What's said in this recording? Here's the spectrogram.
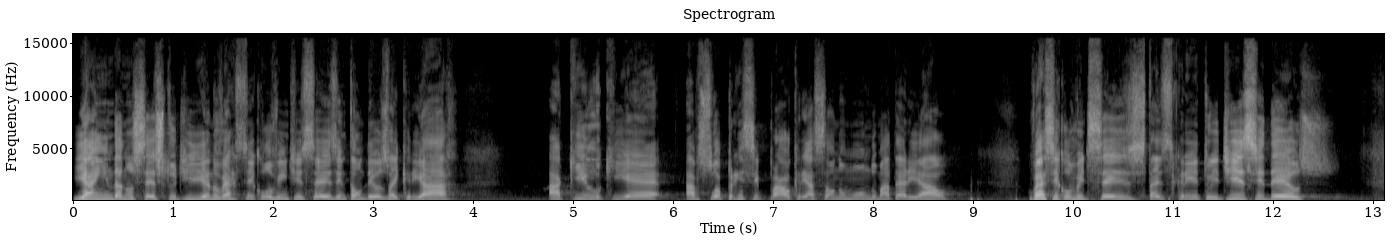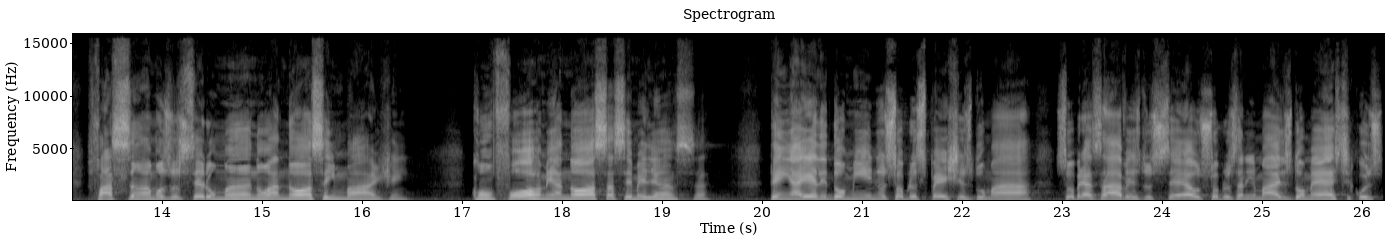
E ainda no sexto dia, no versículo 26, então Deus vai criar aquilo que é a sua principal criação no mundo material. O versículo 26 está escrito: E disse Deus: Façamos o ser humano a nossa imagem, conforme a nossa semelhança. Tenha ele domínio sobre os peixes do mar, sobre as aves do céu, sobre os animais domésticos,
